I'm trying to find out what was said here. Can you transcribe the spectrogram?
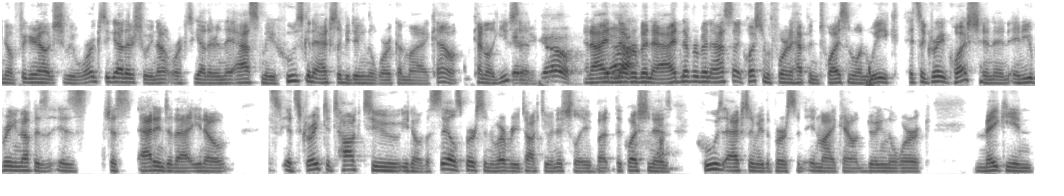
you know, figuring out should we work together, should we not work together, and they asked me who's going to actually be doing the work on my account, kind of like you there said. You go. And I had yeah. never been, I had never been asked that question before. It happened twice in one week. It's a great question, and and you bringing it up is is just adding to that. You know, it's it's great to talk to you know the salesperson, whoever you talk to initially, but the question is who's actually be the person in my account doing the work, making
